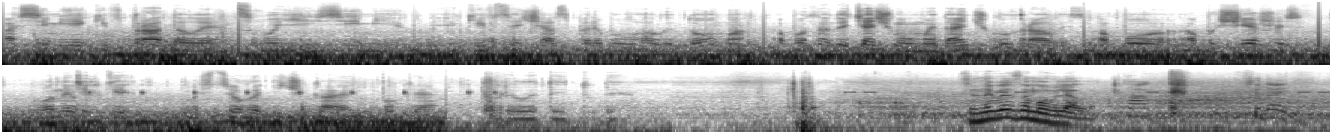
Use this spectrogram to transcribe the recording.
А сім'ї, які втратили свої сім'ї, які в цей час перебували вдома, або на дитячому майданчику грались, або, або ще щось, вони тільки ось цього і чекають, поки прилетить туди. Це не ви замовляли? Так. Сідайте.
